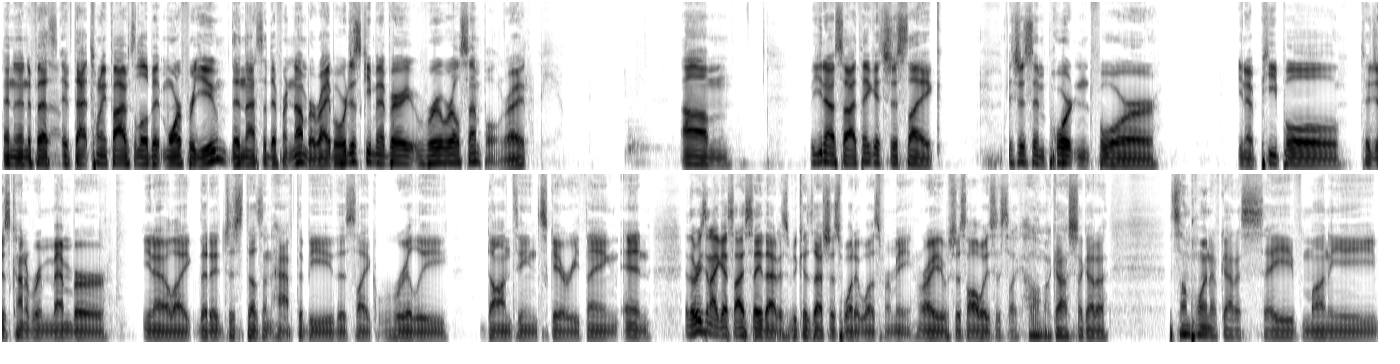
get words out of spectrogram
And then if that's So- if that 25 is a little bit more for you, then that's a different number, right? But we're just keeping it very real, real simple, right? Um, you know, so I think it's just like it's just important for you know people to just kind of remember, you know, like that it just doesn't have to be this like really daunting, scary thing. And, the reason I guess I say that is because that's just what it was for me, right? It was just always just like, oh my gosh, I gotta at some point I've got to save money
